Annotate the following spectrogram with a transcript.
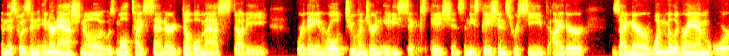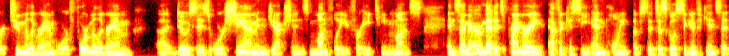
And this was an international, it was multi center, double mass study where they enrolled 286 patients. And these patients received either Zimura one milligram or two milligram or four milligram uh, doses or sham injections monthly for 18 months. And Zimura met its primary efficacy endpoint of statistical significance at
